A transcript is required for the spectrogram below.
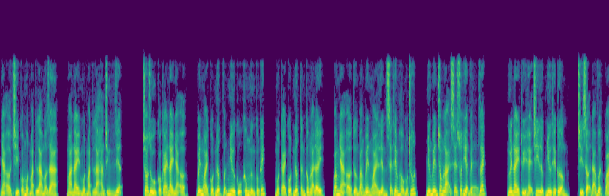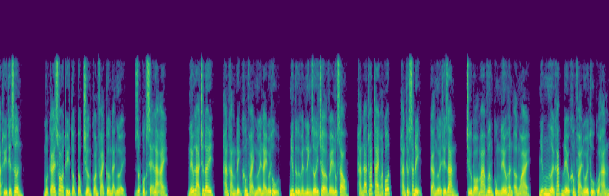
nhà ở chỉ có một mặt là mở ra, mà này một mặt là hắn chính diện. Cho dù có cái này nhà ở, bên ngoài cột nước vẫn như cũ không ngừng công kích, một cái cột nước tấn công lại đây, băng nhà ở tường băng bên ngoài liền sẽ thêm hậu một chút, nhưng bên trong lại sẽ xuất hiện vết rách. Người này thủy hệ chi lực như thế cường, chỉ sợ đã vượt qua thủy thiên sơn. Một cái so thủy tộc tộc trưởng còn phải cường đại người, rốt cuộc sẽ là ai? Nếu là trước đây, hắn khẳng định không phải người này đối thủ, nhưng từ huyền linh giới trở về lúc sau, hắn đã thoát thai hóa cốt, hắn thực xác định, cả người thế gian, trừ bỏ ma vương cùng nếu hơn ở ngoài, những người khác đều không phải đối thủ của hắn,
